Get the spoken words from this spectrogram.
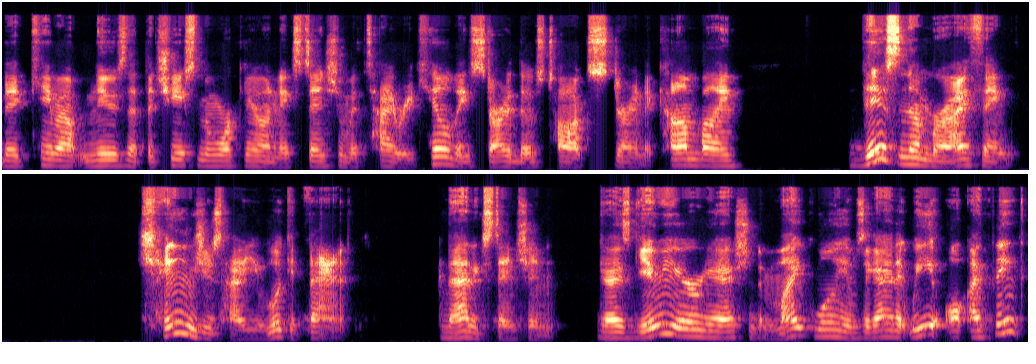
they came out news that the Chiefs have been working on an extension with Tyreek Hill. They started those talks during the combine. This number, I think, changes how you look at that. That extension. Guys, give me your reaction to Mike Williams, a guy that we all, I think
